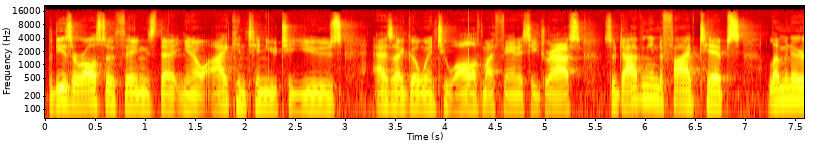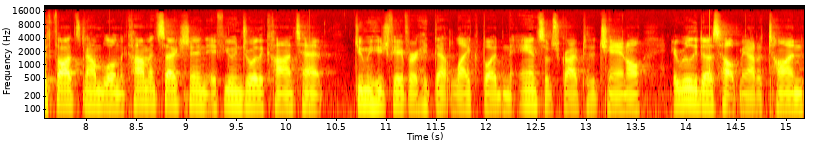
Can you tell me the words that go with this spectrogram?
but these are also things that, you know, I continue to use as I go into all of my fantasy drafts. So diving into 5 tips, let me know your thoughts down below in the comment section. If you enjoy the content, do me a huge favor, hit that like button and subscribe to the channel. It really does help me out a ton.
